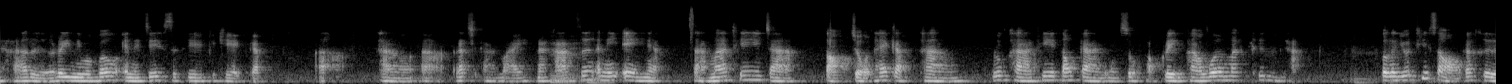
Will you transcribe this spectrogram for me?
นะคะหรือ Renewable Energy Certificate กับอ่าทางอ่าราชการไว้นะคะอืมซึ่งอันนี้เองเนี่ยสามารถที่จะตอบโจทย์ให้กับทางลูกค้าที่ต้องการในส่วนของ Green Power มากขึ้นค่ะอืมกลยุทธ์ที่ 2 ก็คือ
